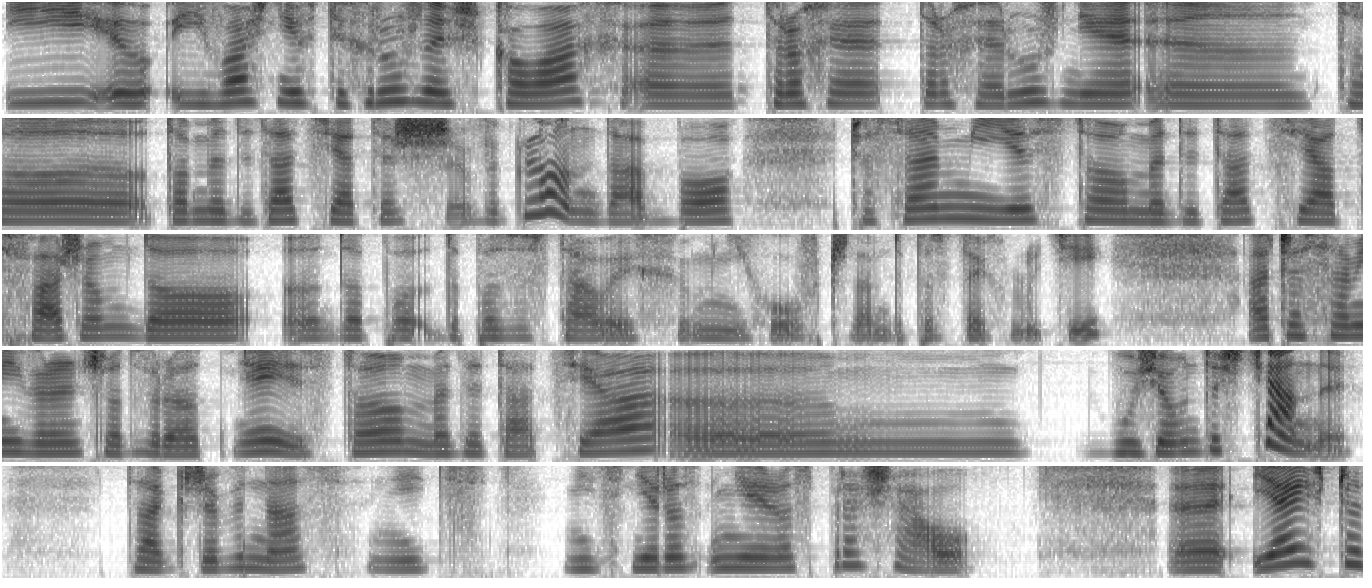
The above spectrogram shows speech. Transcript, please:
I, I właśnie w tych różnych szkołach e, trochę, trochę różnie e, to, to medytacja też wygląda, bo czasami jest to medytacja twarzą do, do, do pozostałych mnichów, czy tam do pozostałych ludzi, a czasami wręcz odwrotnie, jest to medytacja buzią do ściany, tak żeby nas nic, nic nie, roz, nie rozpraszało. E, ja jeszcze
